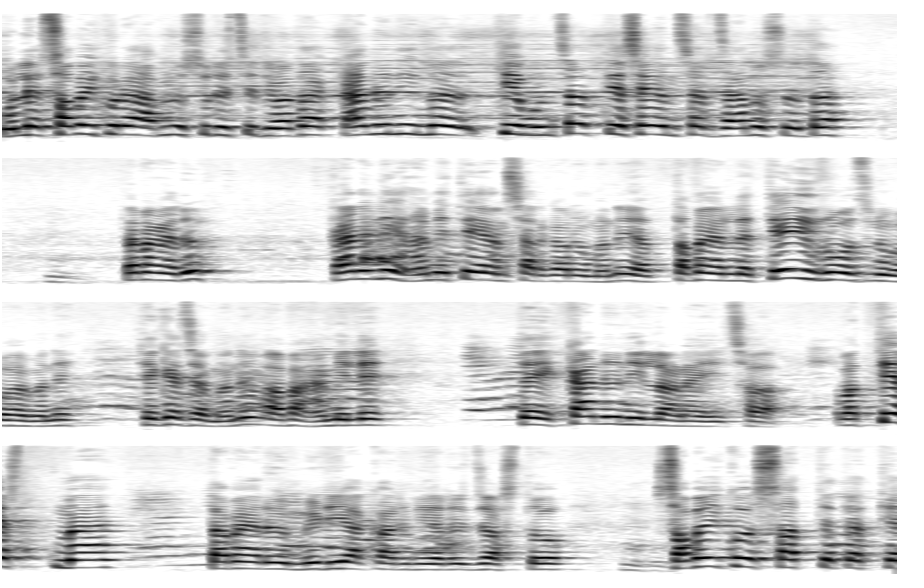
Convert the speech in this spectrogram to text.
उसले सबै कुरा आफ्नो सुरक्षित गर्दा कानुनीमा के हुन्छ? त्यसै अनुसार जानुहोस् न त। तपाईँहरू। कानुनी हामी त्यही अनुसार गरौँ भने तपाईँहरूले त्यही रोज्नुभयो भने ठिकै छ भने अब हामीले त्यही कानुनी लडाइँ छ। अब त्यसमा तपाईँहरू मिडिया कर्मीहरू जस्तो सबैको सत्य तथ्य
